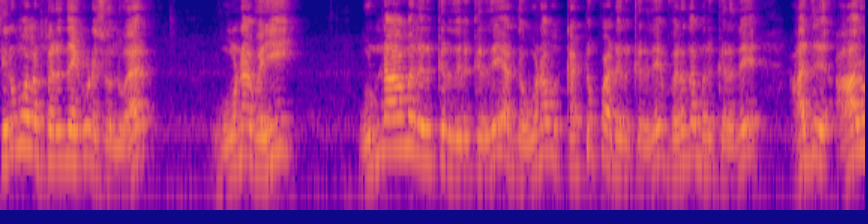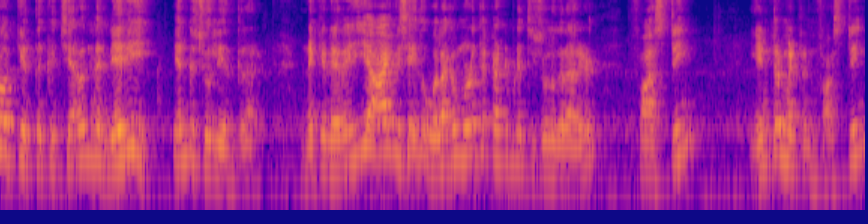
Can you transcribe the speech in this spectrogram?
திருமூலம் பெருந்தை கூட சொல்லுவார் உணவை உண்ணாமல் இருக்கிறது இருக்கிறதே அந்த உணவு கட்டுப்பாடு இருக்கிறதே விரதம் இருக்கிறதே அது ஆரோக்கியத்துக்கு சிறந்த நெறி என்று சொல்லியிருக்கிறார். இன்னைக்கு நிறைய ஆய்வு செய்து உலகம் முழுக்க கண்டுபிடித்து சொல்லுகிறார்கள். Fasting intermittent fasting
